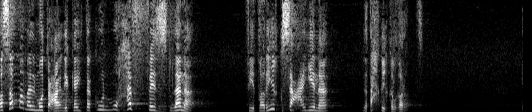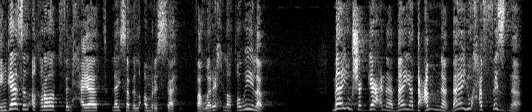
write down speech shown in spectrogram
وصمم المتعة لكي تكون محفز لنا في طريق سعينا لتحقيق الغرض. إنجاز الأغراض في الحياة ليس بالأمر السهل فهو رحلة طويلة. ما يشجعنا ما يدعمنا ما يحفزنا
